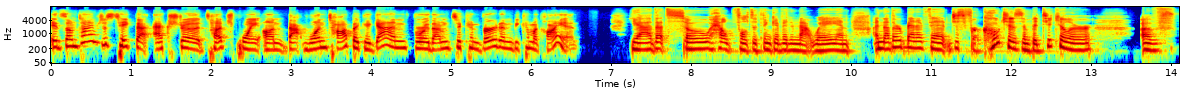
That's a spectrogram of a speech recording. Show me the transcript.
it sometimes just take that extra touch point on that one topic again for them to convert and become a client. Yeah, that's so helpful to think of it in that way. And another benefit, just for coaches in particular, of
